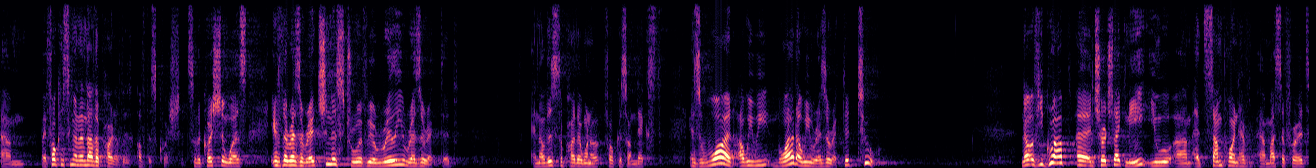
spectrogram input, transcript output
um, by focusing on another part of, the, of this question. So the question was if the resurrection is true, if we are really resurrected, and now this is the part I want to focus on next, is what are we, what are we resurrected to? Now, if you grew up uh, in church like me, you um, at some point have, uh, must have heard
